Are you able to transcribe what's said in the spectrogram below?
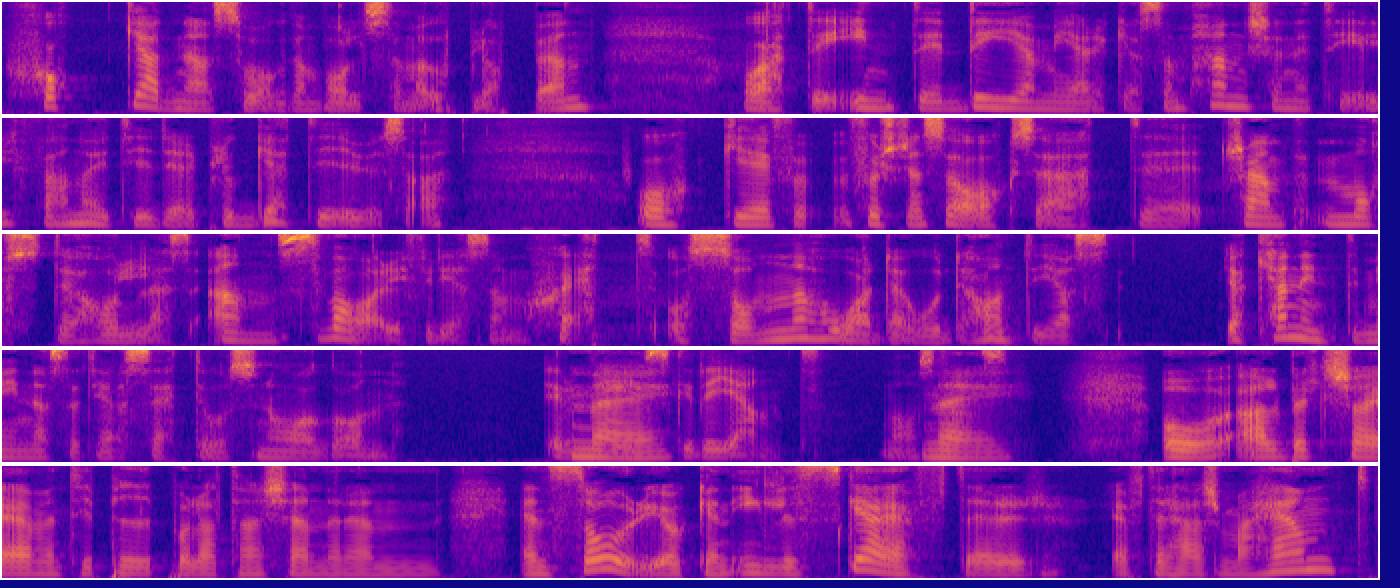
chockad när han såg de våldsamma upploppen. Och att det inte är det Amerika som han känner till, för han har ju tidigare pluggat i USA. Och eh, försten sa också att eh, Trump måste hållas ansvarig för det som skett. Och sådana hårda ord har inte jag jag kan inte minnas att jag har sett det hos någon europeisk regent någonstans. Nej. Och Albert sa även till People att han känner en, en sorg och en ilska efter, efter det här som har hänt.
